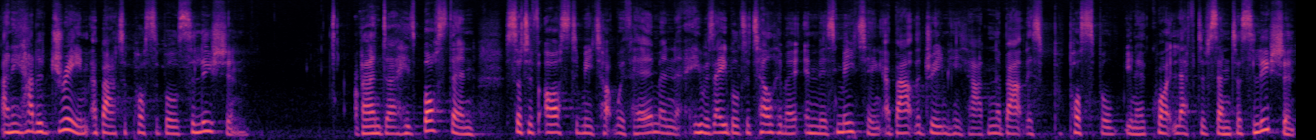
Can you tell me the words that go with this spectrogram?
and he had a dream about a possible solution. And uh, his boss then sort of asked to meet up with him, and he was able to tell him in this meeting about the dream he'd had and about this possible, you know, quite left of centre solution.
